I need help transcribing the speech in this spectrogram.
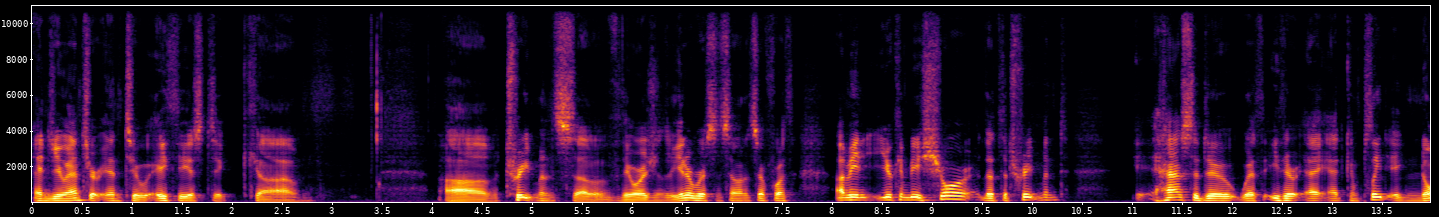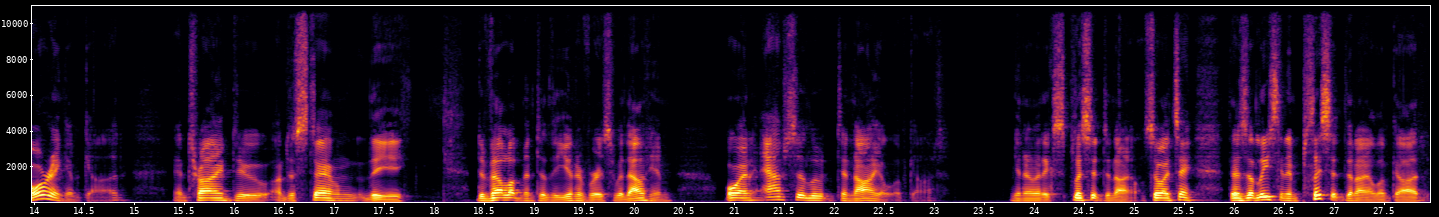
and you enter into atheistic uh, uh, treatments of the origins of the universe and so on and so forth, I mean, you can be sure that the treatment has to do with either a, a complete ignoring of God and trying to understand the development of the universe without Him, or an absolute denial of God you know, an explicit denial. So I'd say there's at least an implicit denial of God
